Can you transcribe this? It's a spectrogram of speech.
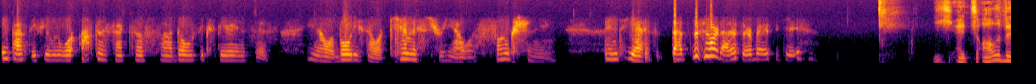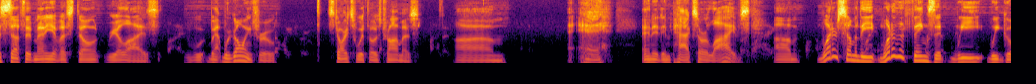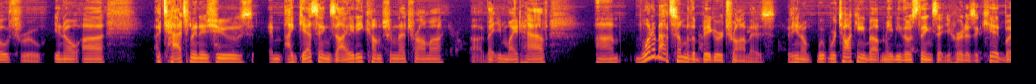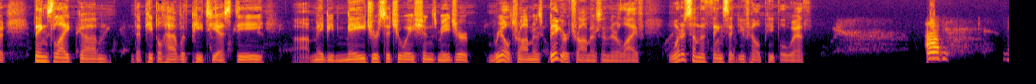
impact, if you will, or after effects of uh, those experiences in our bodies, our chemistry, our functioning. And yes, that's the short answer, basically. It's all of this stuff that many of us don't realize we're going through starts with those traumas. Um, and it impacts our lives. Um, what are some of the what are the things that we we go through? You know, uh, attachment issues. I guess anxiety comes from that trauma uh, that you might have. Um, what about some of the bigger traumas? You know, we're talking about maybe those things that you heard as a kid, but things like um, that people have with PTSD, uh, maybe major situations, major real traumas, bigger traumas in their life. What are some of the things that you've helped people with? Um,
